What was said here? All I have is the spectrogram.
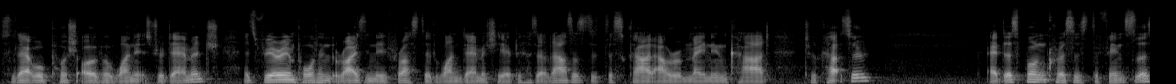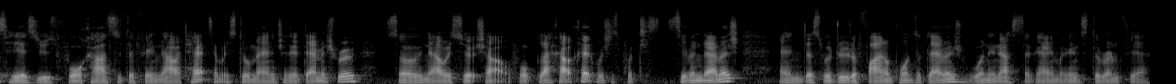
so that will push over one extra damage. It's very important that Rising Knee Thrust did one damage here because it allows us to discard our remaining card to Katsu. At this point, Chris is defenseless. He has used 4 cards to defend our attacks and we still manage to get damage through. So now we search out for Blackout Kick, which is for 7 damage, and this will do the final points of damage, winning us the game against the Runefear.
